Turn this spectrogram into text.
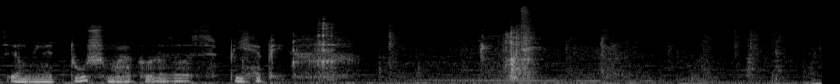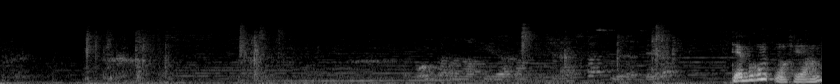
Ist irgendwie eine Duschmarke oder sowas. Be happy. Der brummt noch, ja.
